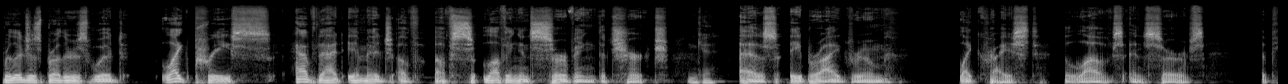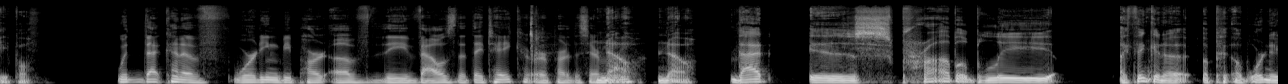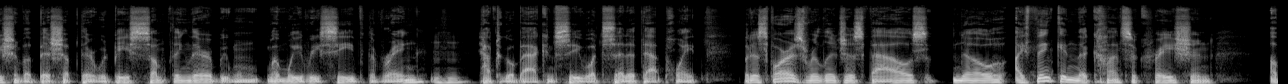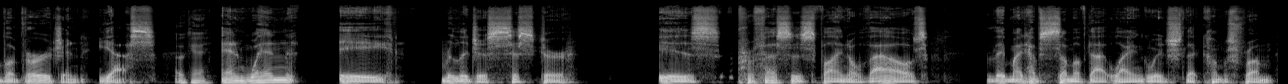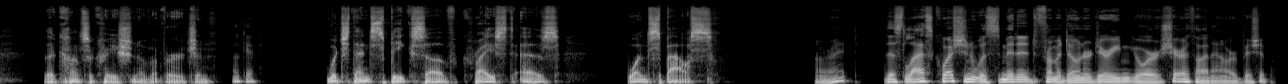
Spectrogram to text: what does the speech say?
religious brothers would, like priests, have that image of, of loving and serving the church Okay. as a bridegroom, like Christ, loves and serves the people. Would that kind of wording be part of the vows that they take or part of the ceremony? No, no. That is probably, I think, in a, a, a ordination of a bishop, there would be something there when, when we receive the ring. hmm have to go back and see what's said at that point. But as far as religious vows, no. I think in the consecration of a virgin, yes. Okay. And when a religious sister is professes final vows, they might have some of that language that comes from the consecration of a virgin, Okay. which then speaks of Christ as one spouse. All right. This last question was submitted from a donor during your Sherathon hour, Bishop. It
